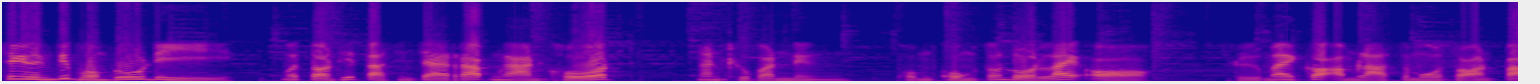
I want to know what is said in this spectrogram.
สิ่งหนึ่งที่ผมรู้ดี เมื่อตอนที่ตัดสินใจรับงานโค้ชนั่นคือวันหนึ่ง ผมคงต้องโดนไล่ออก หรือไม่ก็อำลาสโมสรไป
